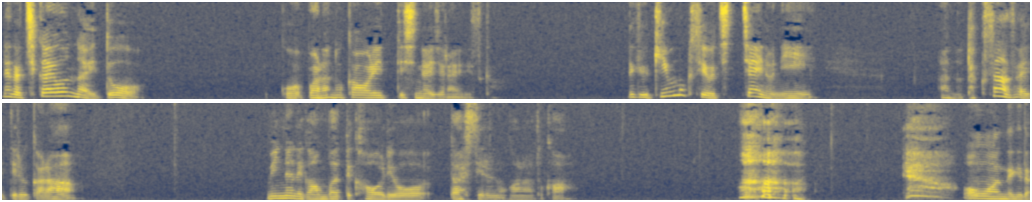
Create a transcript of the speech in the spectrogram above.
なんか近寄んないとこうバラの香りってしないじゃないですか。だけど金木犀はちっちゃいのにあのたくさん咲いてるからみんなで頑張って香りを出してるのかなとか 思うんだけど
